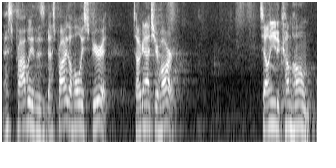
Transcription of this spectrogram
that's probably the, that's probably the Holy Spirit tugging at your heart, telling you to come home,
